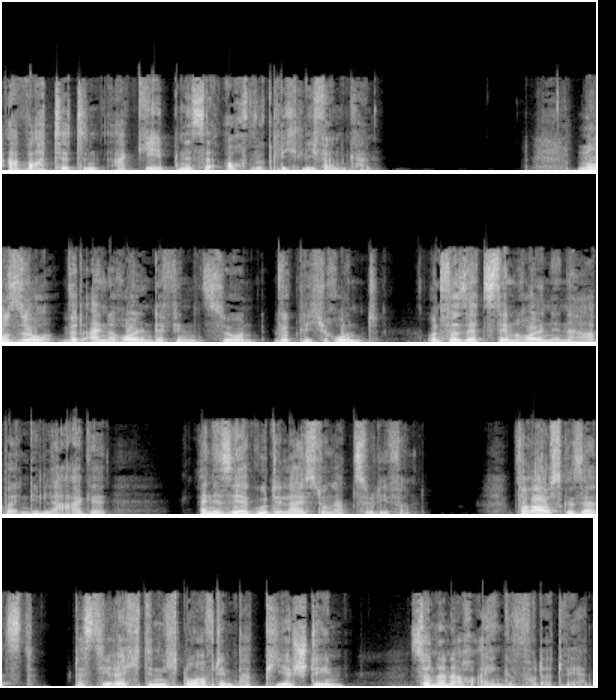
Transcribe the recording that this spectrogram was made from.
erwarteten Ergebnisse auch wirklich liefern kann? Nur so wird eine Rollendefinition wirklich rund und versetzt den Rolleninhaber in die Lage, eine sehr gute Leistung abzuliefern. Vorausgesetzt, dass die Rechte nicht nur auf dem Papier stehen, sondern auch eingefordert werden.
